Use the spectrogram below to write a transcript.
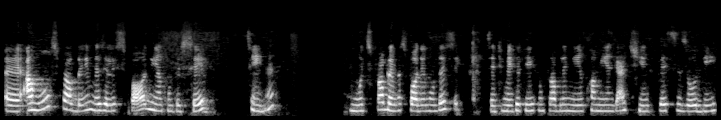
É, alguns problemas eles podem acontecer, sim, né? muitos problemas podem acontecer. Recentemente eu tive um probleminha com a minha gatinha que precisou de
